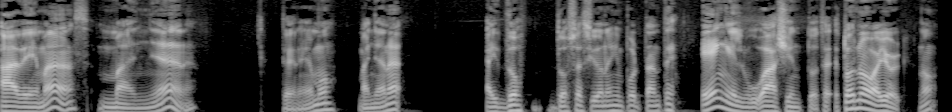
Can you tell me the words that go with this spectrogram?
Además, mañana tenemos, mañana hay dos, dos sesiones importantes en el Washington. Esto es Nueva York, ¿no?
